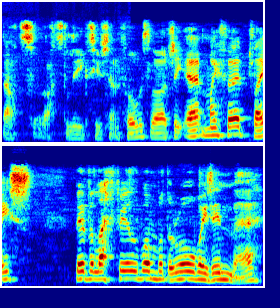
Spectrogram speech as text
That's that's the League Two centre forwards largely. Uh, my third place, bit of a left field one, but they're always in there.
